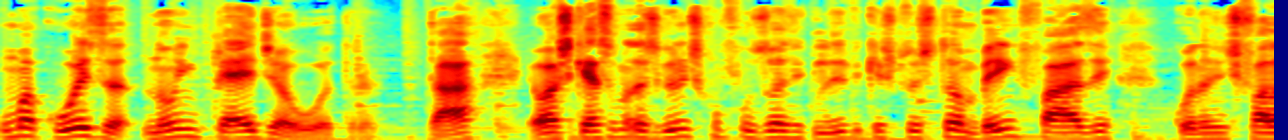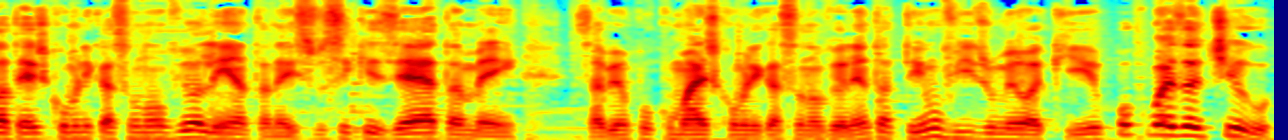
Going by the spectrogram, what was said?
uma coisa não impede a outra tá? Eu acho que essa é uma das grandes confusões, inclusive, que as pessoas também fazem quando a gente fala até de comunicação não violenta, né? E se você quiser também saber um pouco mais de comunicação não violenta, tem um vídeo meu aqui, um pouco mais antigo,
